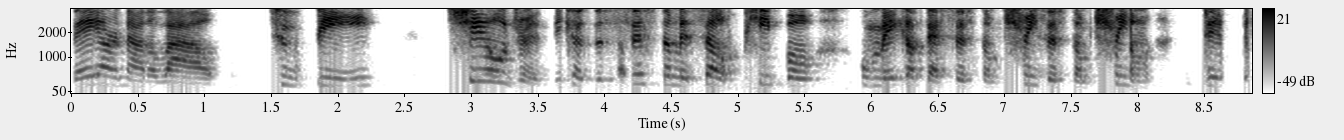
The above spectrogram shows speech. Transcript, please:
they are not allowed to be children because the system itself, people who make up that system, treat system, treat them different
